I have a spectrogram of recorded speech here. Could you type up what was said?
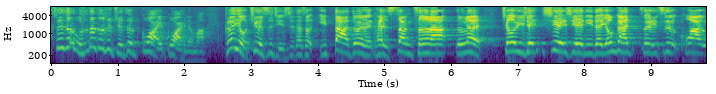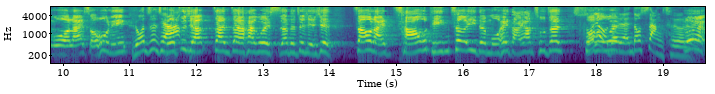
所以说，我是那时候就觉得这怪怪的嘛。可是有趣的事情是，那时候一大堆人开始上车啦，对不对？邱宇轩，谢谢你的勇敢，这一次换我来守护你。罗志强罗志强站在捍卫十安的最前线，招来朝廷侧翼的抹黑打压出征，所有的人都上车了。对，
